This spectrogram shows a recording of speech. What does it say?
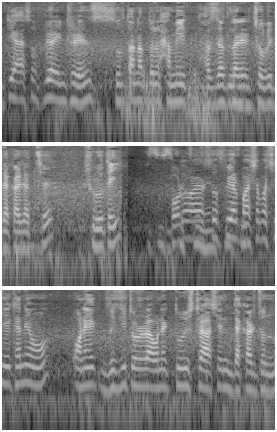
এটি আসোফিয়ার এন্ট্রেন্স সুলতান আব্দুল হামিদ হজরতলারের ছবি দেখা যাচ্ছে শুরুতেই। বড় আসোফিয়ার পাশাপাশি এখানেও অনেক ভিজিটররা অনেক ট্যুরিস্টরা আসেন দেখার জন্য।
